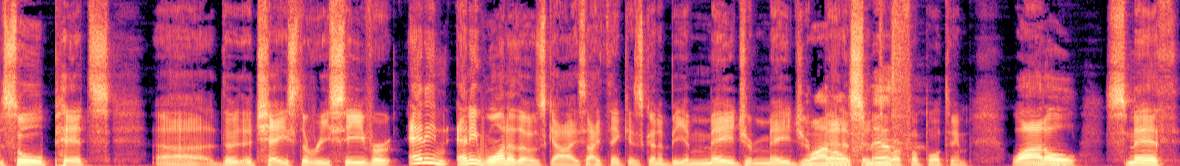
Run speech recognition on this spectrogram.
Sewell Pitts, uh, the, the, Chase, the receiver, any any one of those guys, I think, is going to be a major, major Waddle, benefit Smith. to our football team. Waddle, mm-hmm. Smith,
